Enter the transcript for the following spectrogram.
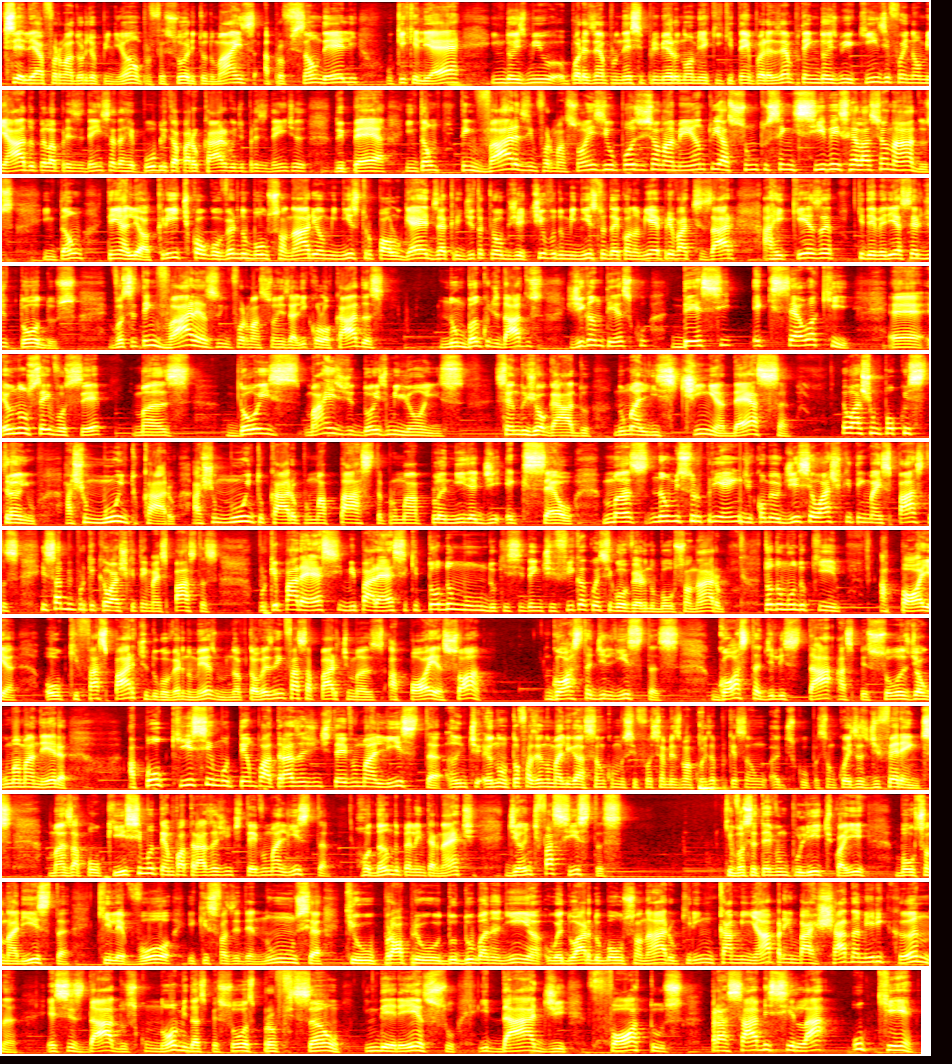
se ele é formador de opinião, professor e tudo mais, a profissão dele, o que que ele é. Em 2000, por exemplo, nesse primeiro nome aqui que tem, por exemplo, tem em 2015 foi nomeado pela presidência da República para o cargo de presidente do IPEA. Então, tem várias informações e o posicionamento e assuntos sensíveis relacionados. Então, tem ali, ó, crítico ao governo Bolsonaro e ao ministro Paulo Guedes, acredita que o objetivo do ministro da Economia é privatizar a riqueza que deveria ser de todos. Você tem várias informações ali colocadas num banco de dados gigantesco desse Excel aqui. É, eu não sei você, mas dois, mais de 2 milhões sendo jogado numa listinha dessa eu acho um pouco estranho, acho muito caro, acho muito caro para uma pasta, para uma planilha de Excel, mas não me surpreende, como eu disse, eu acho que tem mais pastas. E sabe por que, que eu acho que tem mais pastas? Porque parece, me parece que todo mundo que se identifica com esse governo Bolsonaro, todo mundo que apoia ou que faz parte do governo mesmo, não, talvez nem faça parte, mas apoia só, gosta de listas, gosta de listar as pessoas de alguma maneira. Há pouquíssimo tempo atrás a gente teve uma lista anti. Eu não tô fazendo uma ligação como se fosse a mesma coisa, porque são. Uh, desculpa, são coisas diferentes. Mas há pouquíssimo tempo atrás a gente teve uma lista rodando pela internet de antifascistas que você teve um político aí bolsonarista que levou e quis fazer denúncia, que o próprio Dudu Bananinha, o Eduardo Bolsonaro, queria encaminhar para a embaixada americana esses dados com nome das pessoas, profissão, endereço, idade, fotos, para sabe-se lá o que,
